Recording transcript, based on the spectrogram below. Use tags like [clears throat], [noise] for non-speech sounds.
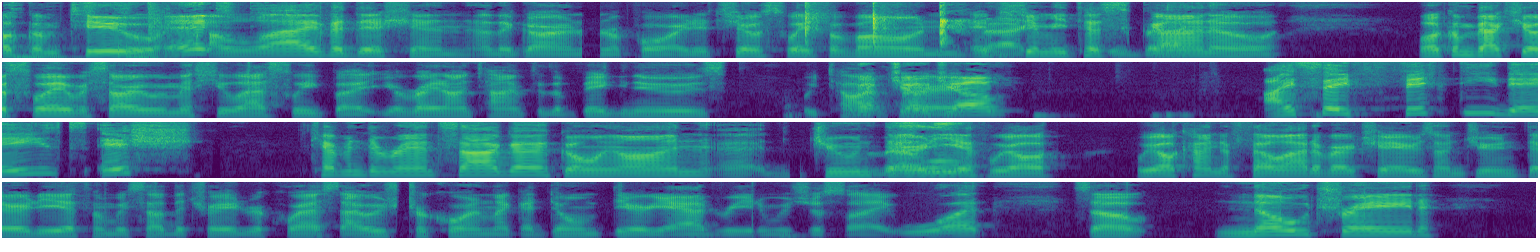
welcome to Hey. a live edition of the Garden Report. It's Josue Pavone. It's back. Jimmy. Toscano. Welcome back, Josue. We're sorry we missed you last week, but you're right on time for the big news. We What up, talked JoJo? I say 50 days ish. Kevin Durant saga going on uh, June That long? 30th. We all we all kind of fell out of our chairs on June 30th when we saw the trade request. I was recording like a Dome Theory ad read and was just like, "What?" So no trade.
